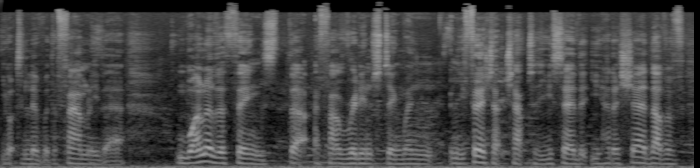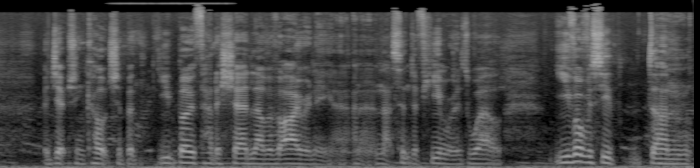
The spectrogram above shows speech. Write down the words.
you got to live with the family there. One of the things that I found really interesting when, when you finished that chapter, you said that you had a shared love of Egyptian culture, but you both had a shared love of irony and, and that sense of humour as well. You've obviously done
